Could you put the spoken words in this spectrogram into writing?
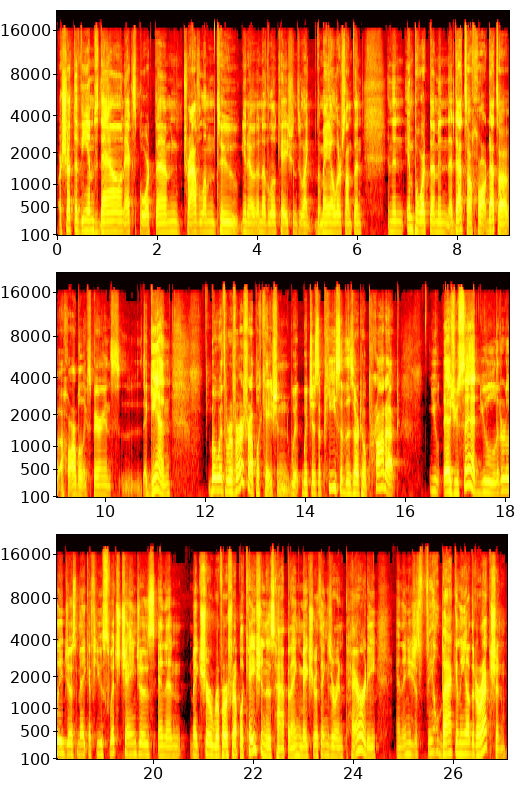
or shut the vms down export them travel them to you know another location through like the mail or something and then import them and that's a hor- that's a, a horrible experience uh, again. But with reverse replication which is a piece of the zerto product you as you said you literally just make a few switch changes and then make sure reverse replication is happening make sure things are in parity and then you just fail back in the other direction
